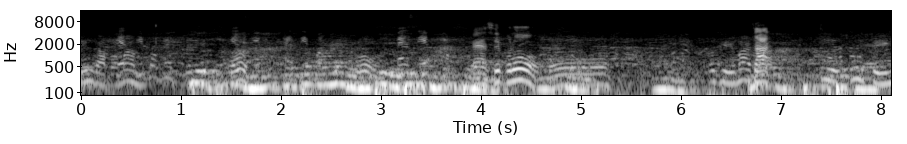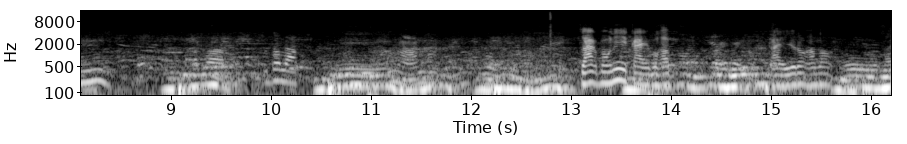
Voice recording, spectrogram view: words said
ทิ้งกับประมาณโอ้ยแปดสิบแปดสิบค่ะแปดสิบกิโลโอ้ ก็คือมาจากผู้ผู้สิงห์แล้วก็กันนรักทหารจากหมองนี่ไก่บ่ครับ ไก่อยู่เนาะครับเนาะโอ้ไก่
